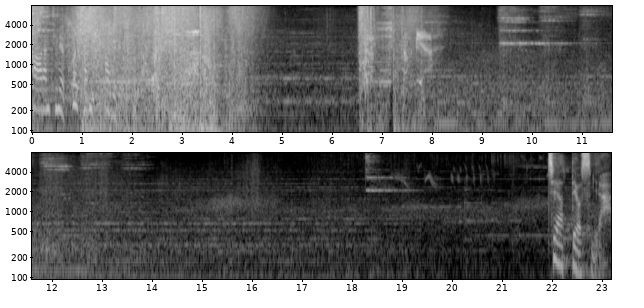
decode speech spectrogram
파랑 팀의 포탑이 파괴되었습니다. 제압되었습니다.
